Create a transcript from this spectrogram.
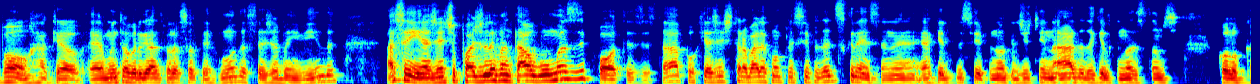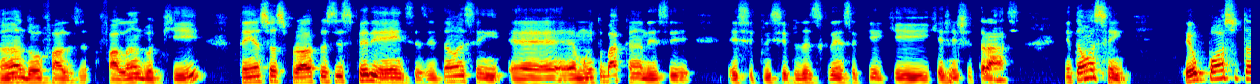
Bom, Raquel, é, muito obrigado pela sua pergunta, seja bem-vinda. Assim, a gente pode levantar algumas hipóteses, tá? Porque a gente trabalha com o princípio da descrença, né? É aquele princípio, não acredito em nada daquilo que nós estamos colocando ou fal falando aqui, tem as suas próprias experiências. Então, assim, é, é muito bacana esse, esse princípio da descrença que, que, que a gente traz. Então, assim, eu posso tá,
